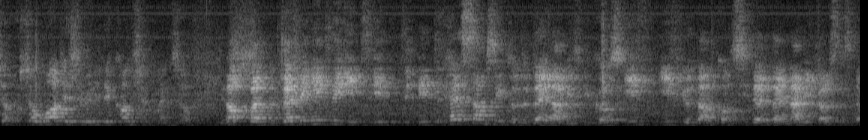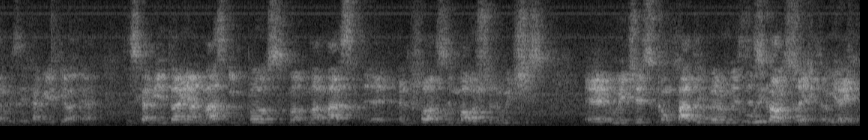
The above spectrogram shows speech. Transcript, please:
So, so what is really the consequence of this? No, but definitely it, it, it has something to the dynamics because if, if you don't consider dynamical system with the Hamiltonian, this Hamiltonian must impose, mu- mu- must uh, enforce the motion which is, uh, which is compatible with this constraint, okay?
